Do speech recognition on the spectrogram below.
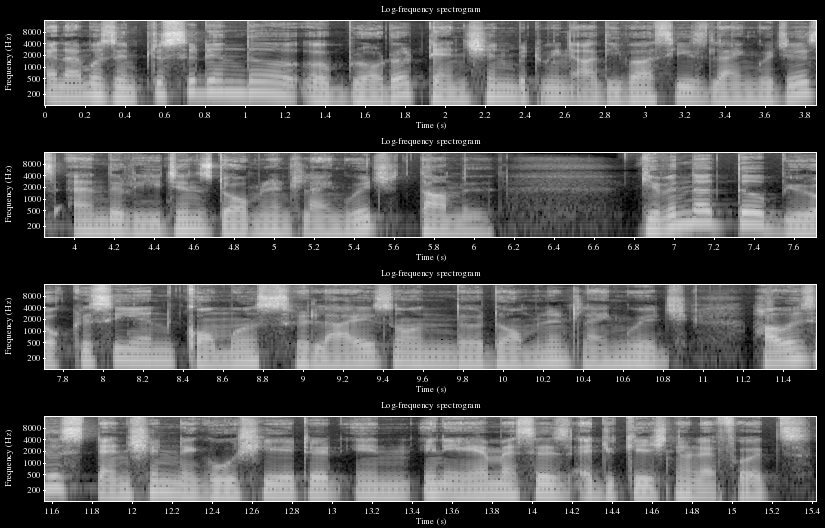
And I was interested in the uh, broader tension between Adivasi's languages and the region's dominant language, Tamil. Given that the bureaucracy and commerce relies on the dominant language, how is this tension negotiated in, in AMS's educational efforts?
